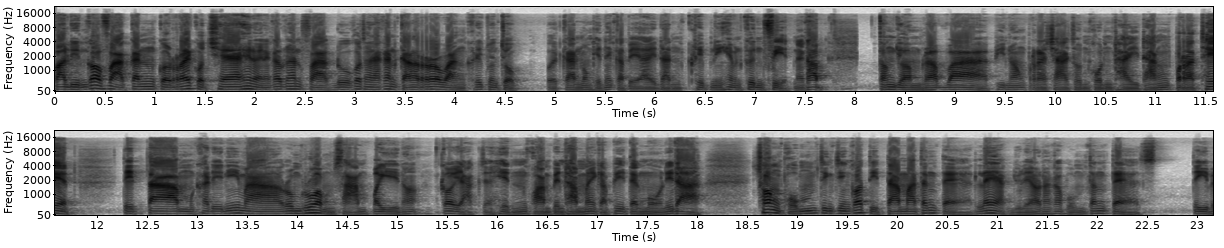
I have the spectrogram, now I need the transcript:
ก่อนอื่นก็ฝากกันกดไลค์กดแชร์ให้หน่อยนะครับทุกท่านฝากดูโฆษณาขั้นกลางระหว่างคลิปจนจบ เปิดการมองเห็นให้กับ AI ดันคลิปนี้ให้มันขึ้นฟีดนะครับ ต้องยอมรับว่าพี่น้องประชาชนคนไทยทั้งประเทศ ติดตามคดีนี้มาร่วมๆ 3 ปีเนาะก็อยากจะเห็นความเป็นธรรมให้กับพี่แตงโมนิดา ช่องผมจริง ๆ ก็ติดตามมาตั้งแต่แรกอยู่แล้วนะครับผมตั้งแต่ตีไป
